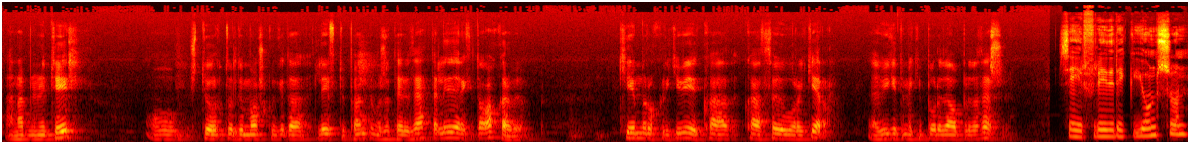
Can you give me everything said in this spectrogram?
að nafninu til og stjórnvöldi Moskva geta liftu pöndum og svo þegar þetta liðir ekkert á okkar við kemur okkur ekki við hvað, hvað þau voru að gera eða við getum ekki búið ábyrða þessu. Segir Fríðrik Jónsson,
